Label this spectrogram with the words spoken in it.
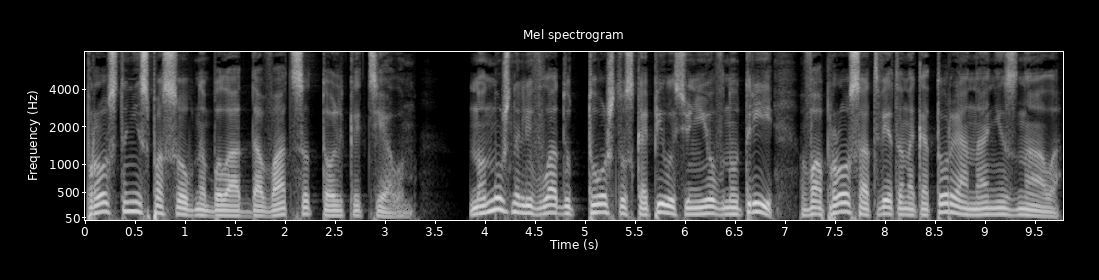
просто не способна была отдаваться только телом. Но нужно ли Владу то, что скопилось у нее внутри, вопрос, ответа на который она не знала?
